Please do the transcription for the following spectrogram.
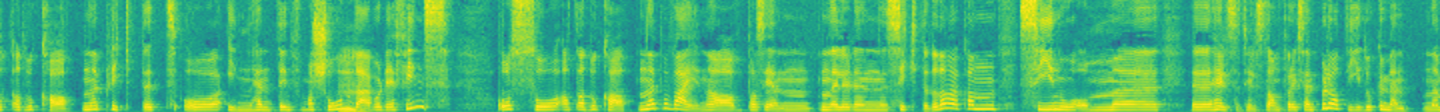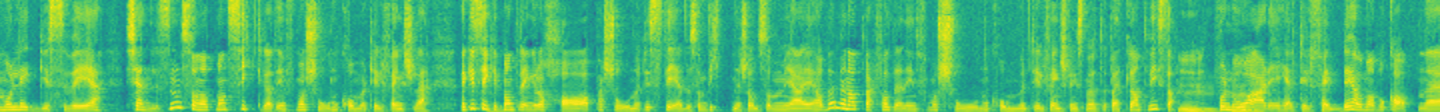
at advokatene pliktet å innhente informasjon der hvor det fins. Og så at advokatene på vegne av pasienten eller den siktede da, kan si noe om eh, eh, helsetilstand f.eks., og at de dokumentene må legges ved kjennelsen, sånn at man sikrer at informasjon kommer til fengselet. Det er ikke sikkert man trenger å ha personer til stede som vitner, sånn som jeg hadde, men at i hvert fall den informasjonen kommer til fengslingsmøtet på et eller annet vis. da. For nå er det helt tilfeldig om advokatene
